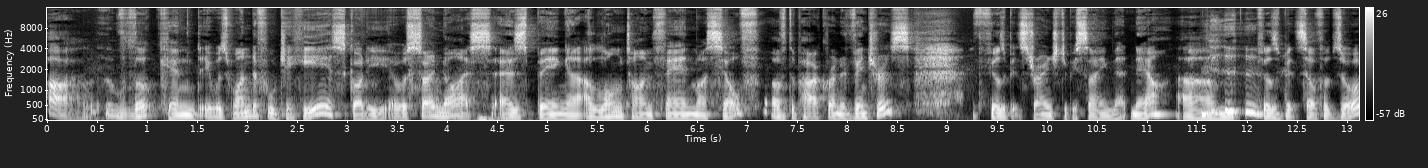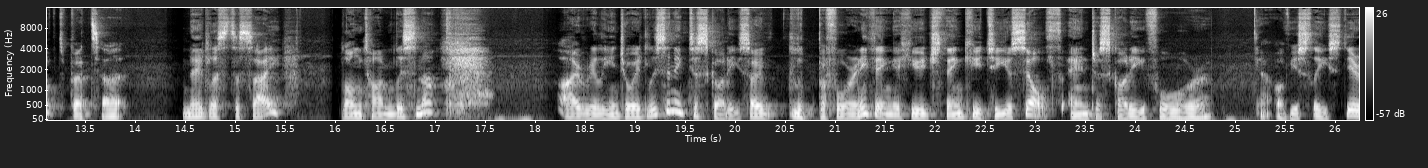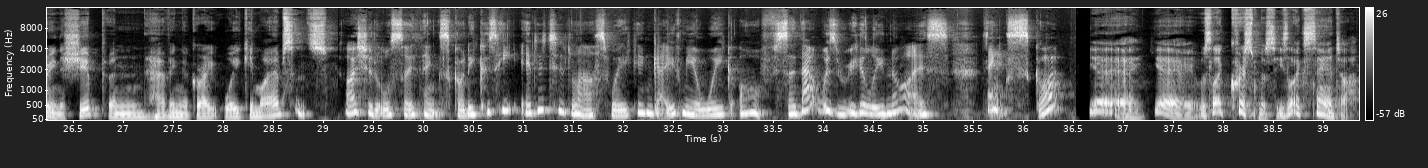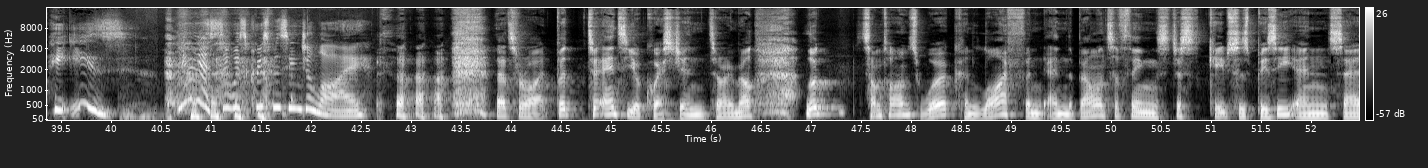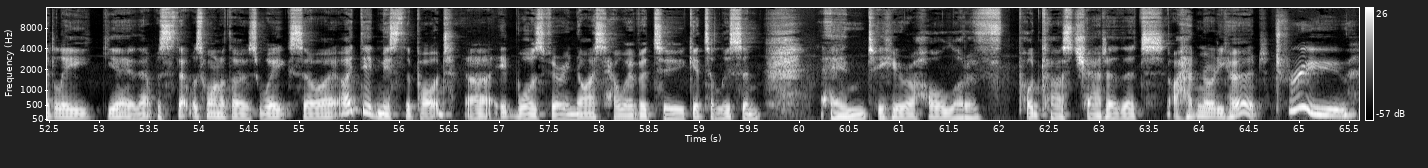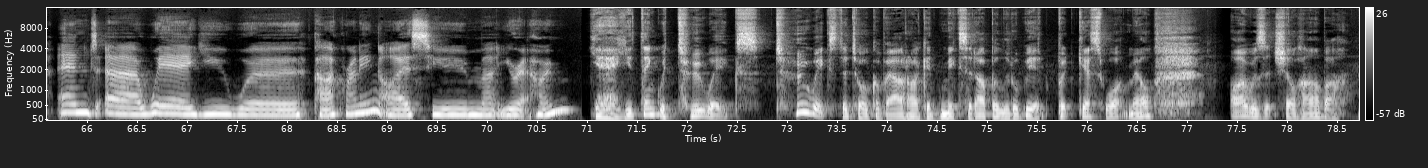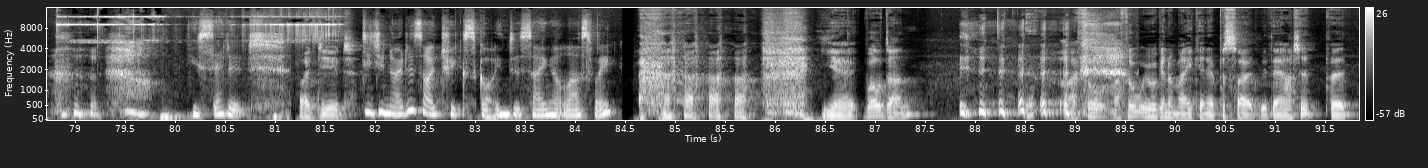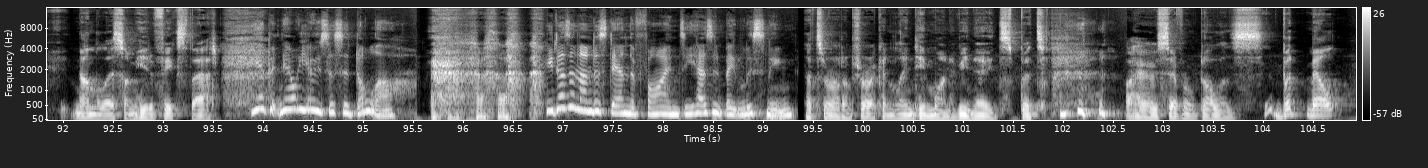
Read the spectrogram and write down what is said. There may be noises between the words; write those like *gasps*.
Oh, look, and it was wonderful to hear, Scotty. It was so nice as being a, a long-time fan myself of the Parkrun Adventurers. It feels a bit strange to be saying that now. Um, *laughs* feels a bit self absorbed, but uh, needless to say, long time listener. I really enjoyed listening to Scotty. So, look, before anything, a huge thank you to yourself and to Scotty for obviously steering the ship and having a great week in my absence. I should also thank Scotty because he edited last week and gave me a week off. So that was really nice. Thanks, Scott. Yeah, yeah. It was like Christmas. He's like Santa. *laughs* He is. Yes, it was Christmas in July. *laughs* *laughs* That's right. But to answer your question, sorry, Mel, look, sometimes work and life and, and the balance of things just keeps us busy. And sadly, yeah, that was that was one of those weeks. So I, I did miss the pod. Uh, it was very nice, however, to get to listen and to hear a whole lot of podcast chatter that I hadn't already heard. True. And uh, where you were park running, I assume you're at home? Yeah, you'd think with two weeks, two weeks to talk about, I could mix it up a little bit. But guess what, Mel? I was at Shellharbour. *laughs* you said it. I did. Did you notice I tricked Scott into saying it last week? *laughs* yeah, well done. I thought I thought we were going to make an episode without it, but nonetheless, I'm here to fix that. Yeah, but now he owes us a dollar. *laughs* he doesn't understand the fines. He hasn't been listening. That's all right. I'm sure I can lend him one if he needs, but *laughs* I owe several dollars. But Mel,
